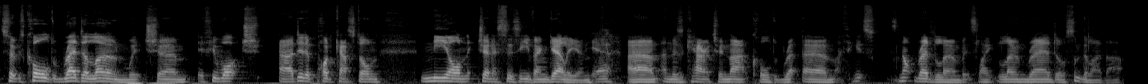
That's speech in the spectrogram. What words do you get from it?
So it was called Red Alone, which um, if you watch, uh, I did a podcast on Neon Genesis Evangelion. Yeah. Um, and there's a character in that called um, I think it's it's not Red Alone, but it's like Lone Red or something like that.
